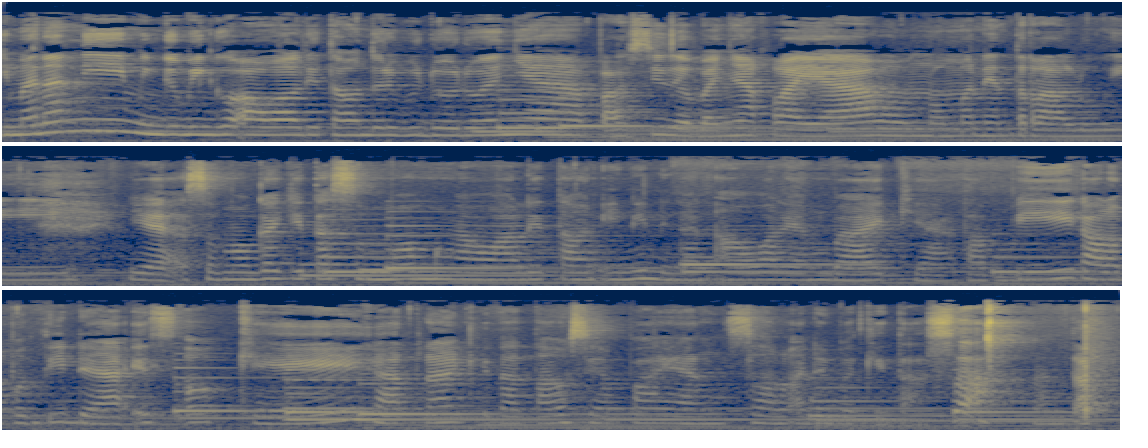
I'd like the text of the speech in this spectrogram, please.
Gimana nih minggu-minggu awal di tahun 2022-nya? Pasti udah banyak lah ya momen-momen yang terlalui. Ya, semoga kita semua mengawali tahun ini dengan awal yang baik ya. Tapi kalaupun tidak, it's okay karena kita tahu siapa yang selalu ada buat kita. Sah. Mantap.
